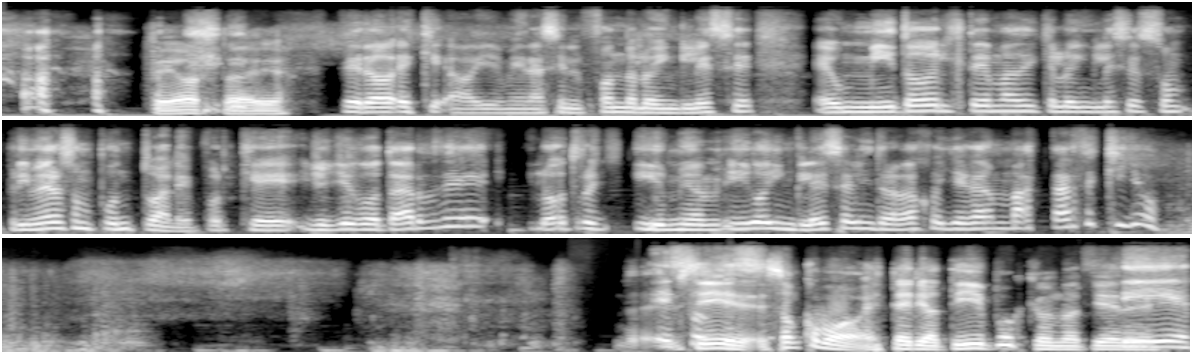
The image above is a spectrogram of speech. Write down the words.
Peor todavía. Pero es que, oye, mira, si en el fondo los ingleses, es un mito el tema de que los ingleses son, primero son puntuales, porque yo llego tarde, y los otros, y mi amigo inglés a mi trabajo llegan más tarde que yo. Eso sí, son como estereotipos que uno tiene. Sí, eh,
